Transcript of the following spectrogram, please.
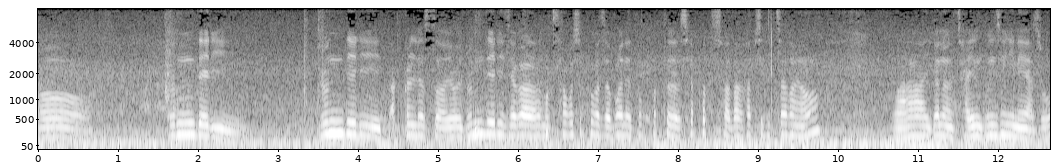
어, 룬데리. 룬데리 딱 걸렸어요. 룬데리 제가 막 사고 싶어가 저번에 두 포트, 세 포트 사다가 합식했잖아요. 와, 이거는 자연 군생이네, 아주.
